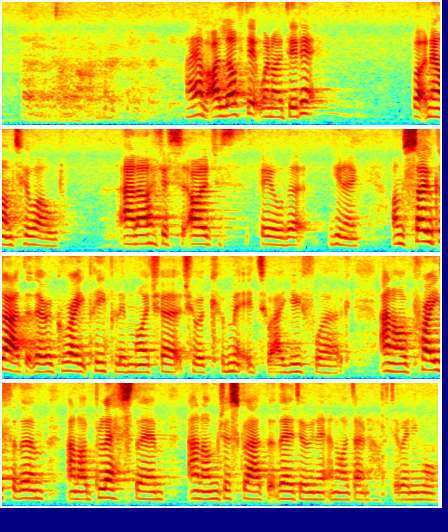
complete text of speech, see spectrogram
I am. I loved it when I did it, but now I'm too old. And I just, I just feel that, you know, I'm so glad that there are great people in my church who are committed to our youth work. And I pray for them and I bless them. And I'm just glad that they're doing it and I don't have to anymore.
